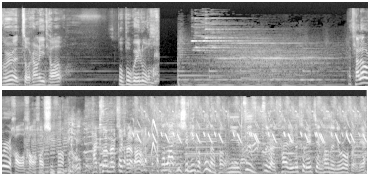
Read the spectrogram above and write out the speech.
不是走上了一条不不归路吗？那调料味儿好好好吃吗？他专门吃调料包。那垃圾食品可不能碰。你自自个儿开了一个特别健康的牛肉粉店，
